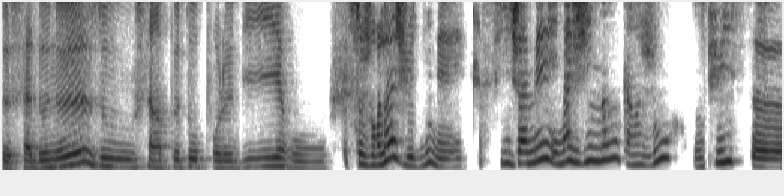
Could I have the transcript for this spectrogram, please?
de sa donneuse ou c'est un peu tôt pour le dire ou Ce jour-là, je lui ai dit mais si jamais imaginons qu'un jour on puisse euh,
